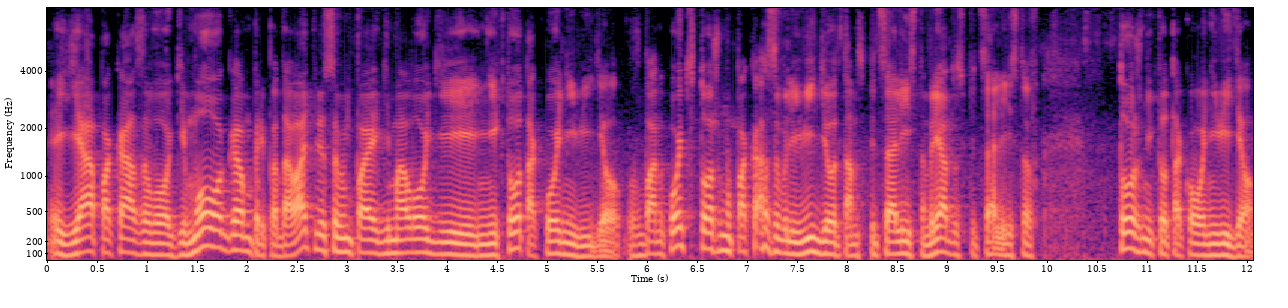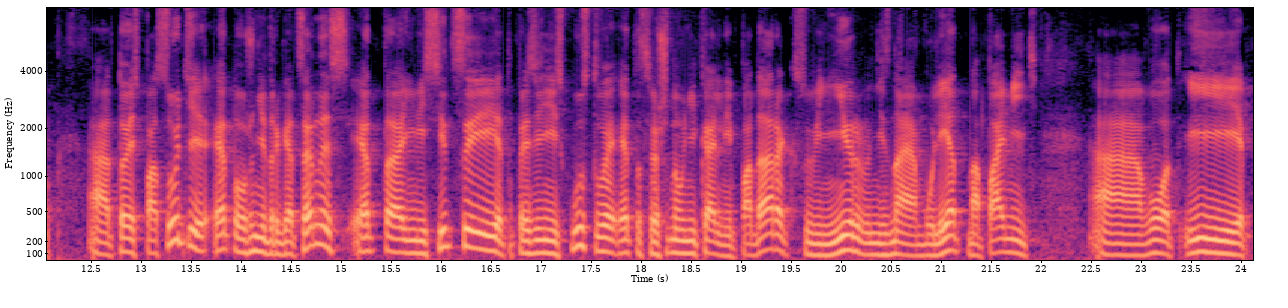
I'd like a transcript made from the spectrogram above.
я показывал гемологам, преподавателю своим по гемологии, никто такой не видел. В Бангкоке тоже мы показывали видео там специалистам, ряду специалистов, тоже никто такого не видел. А, то есть, по сути, это уже не драгоценность, это инвестиции, это произведение искусства, это совершенно уникальный подарок, сувенир, не знаю, амулет на память. А, вот, и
